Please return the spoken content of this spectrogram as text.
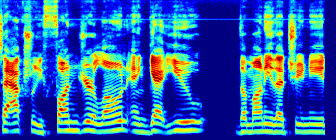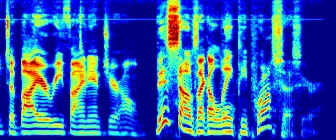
to actually fund your loan and get you the money that you need to buy or refinance your home. This sounds like a lengthy process here.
